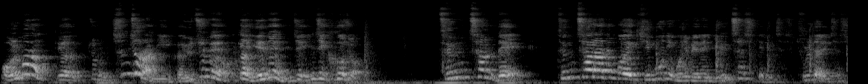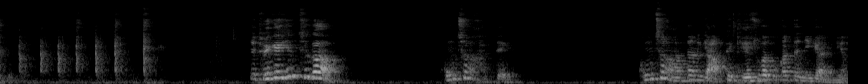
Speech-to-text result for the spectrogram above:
얼마나 좀 친절하니? 그러니까 요즘에 그러니까 얘는 이제 이제 그거죠. 등차인데 등차라는 거의 기본이 뭐냐면 얘는 1차식이야, 1차식. 둘 다 1차식. 근데 되게 힌트가 공차가 같대. 공차가 같다는 게 앞에 개수가 똑같다는 얘기 아니에요?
